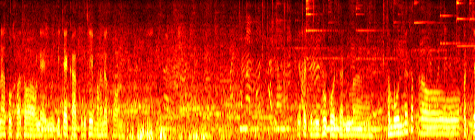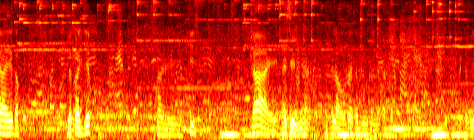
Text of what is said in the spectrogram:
นะภูเขาทองเนี่ยอยู่ที่ใจกลางกรุงเทพมหานครเดี๋ยวก็จะมีผู้คนกันมาทำบุญนะครับ เอาปัจจัยนะครับ แล้วก็เย็บใส่ที่ได้สายสิญจนนะฮะให้เราได้ทำบุญกันนะครับ ก็จะมี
